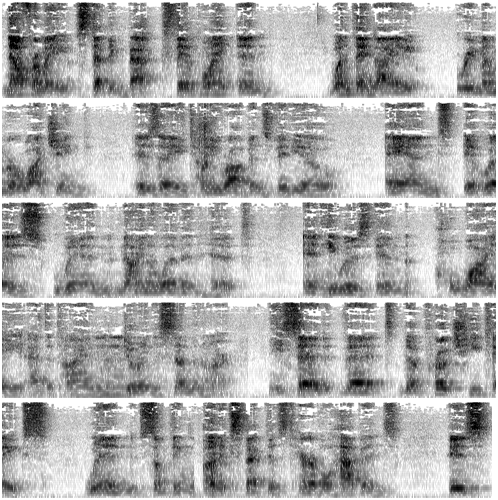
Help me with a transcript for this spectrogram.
now from a stepping back standpoint and one thing I remember watching is a Tony Robbins video and it was when 9/11 hit and he was in Hawaii at the time Mhm. doing a seminar. He said that the approach he takes when something unexpected, terrible happens, is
